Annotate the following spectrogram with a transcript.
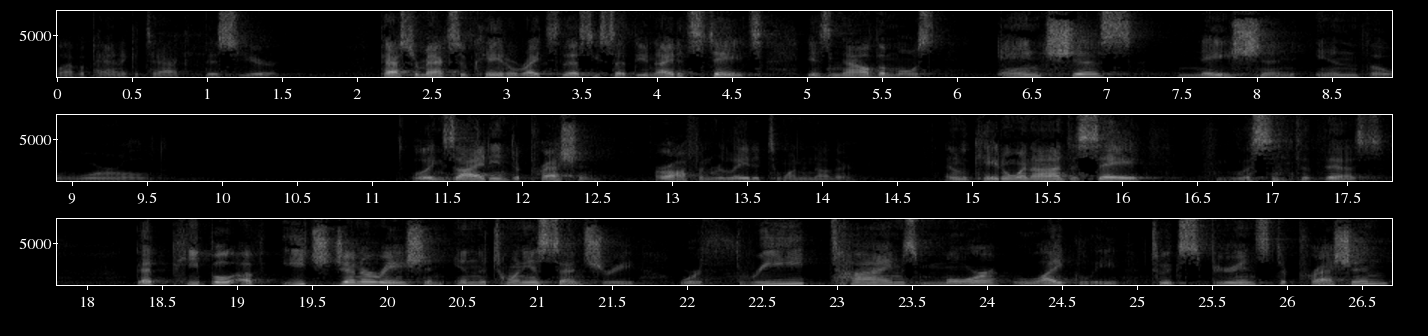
will have a panic attack this year. Pastor Max Lucado writes this. He said, The United States is now the most anxious nation in the world. Well, anxiety and depression are often related to one another. And Lucado went on to say, listen to this, that people of each generation in the 20th century were three times more likely to experience depression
